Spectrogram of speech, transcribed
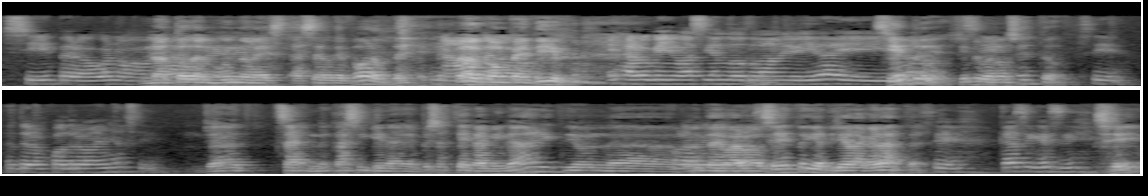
Sí, pero bueno... No todo el que- mundo es hacer deporte, No, no, competir. Es algo que llevo haciendo toda mi vida y... ¿Siempre? bueno, ¿Siempre sí. baloncesto? Sí, desde los cuatro años, sí. Ya casi que empezaste a caminar y te dieron la pelota de baloncesto y a tirar la canasta. Sí, casi que sí. Sí,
